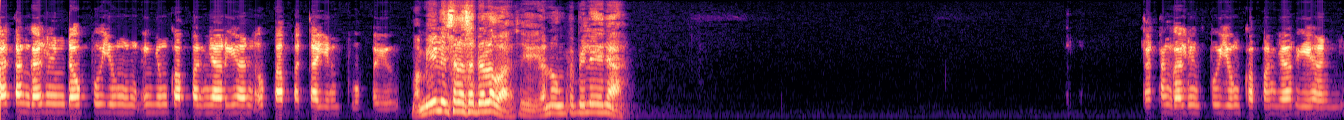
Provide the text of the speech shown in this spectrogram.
tatanggalin daw po yung inyong kapangyarihan o papatayin po kayo. Mamili sila sa dalawa. Sige, anong pipiliin niya? Tatanggalin po yung kapangyarihan.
